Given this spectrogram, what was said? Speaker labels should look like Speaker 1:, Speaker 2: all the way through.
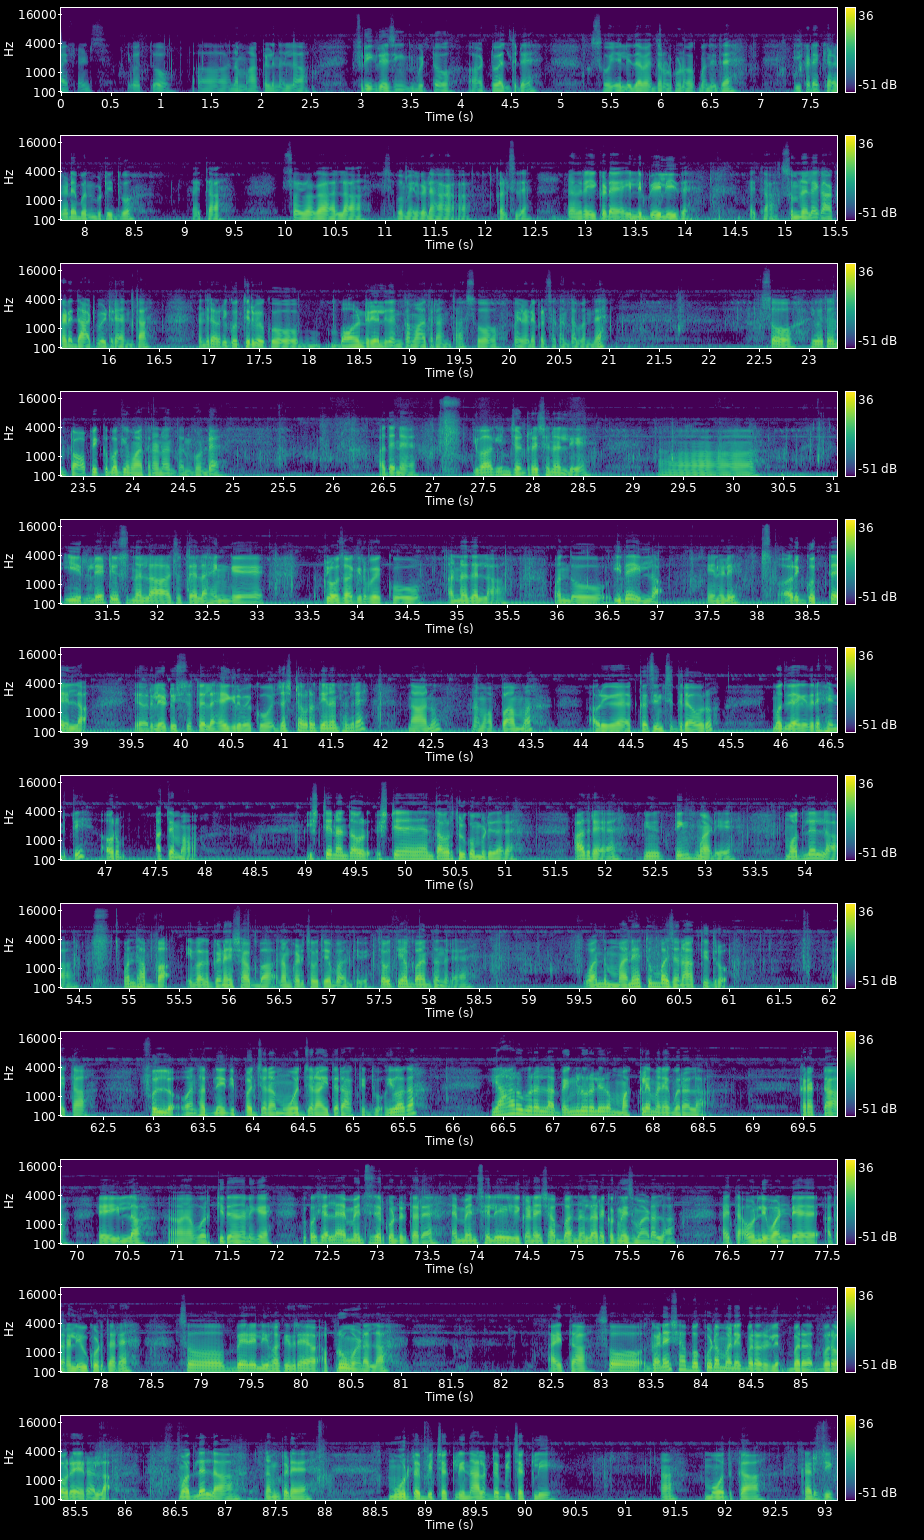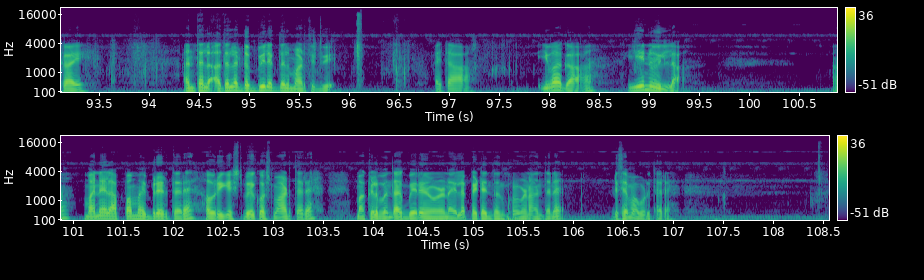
Speaker 1: Hi friends ಇವತ್ತು ನಮ್ಮ ಆಕಳನ್ನೆಲ್ಲ ಫ್ರೀ ಗ್ರೇಸಿಂಗ್ ಬಿಟ್ಟು ಟ್ವೆಲ್ತ್ ಡೇ ಸೊ ಎಲ್ಲಿದ್ದಾವೆ ಅಂತ ನೋಡ್ಕೊಂಡು ಹೋಗಕ್ಕೆ ಬಂದಿದ್ದೆ. ಈ ಕಡೆ ಕೆಳಗಡೆ ಬಂದುಬಿಟ್ಟಿದ್ವು. ಆಯಿತಾ? ಸೊ ಇವಾಗ ಎಲ್ಲ ಸ್ವಲ್ಪ ಮೇಲ್ಗಡೆ ಕಳಿಸಿದೆ. ಯಾಕಂದರೆ ಈ ಕಡೆ ಇಲ್ಲಿ ಬೇಲಿ ಇದೆ. ಆಯಿತಾ? ಸುಮ್ಮನೆ ಲೈಕ್ ಆ ಕಡೆ ದಾಟ್ಬಿಟ್ರೆ ಅಂತ. ಅಂದರೆ ಅವ್ರಿಗೆ ಗೊತ್ತಿರಬೇಕು ಬೌಂಡ್ರಿಯಲ್ಲಿ ತನಕ ಮಾತ್ರ ಅಂತ. ಸೊ ಮೇಲ್ಗಡೆ ಕಳ್ಸೋಕ್ಕಂತ ಬಂದೆ. ಸೊ ಇವತ್ತೊಂದು ಟಾಪಿಕ್ ಬಗ್ಗೆ ಮಾತಾಡೋಣ ಅಂತ ಅಂದ್ಕೊಂಡೆ ಅದೇ ಇವಾಗಿನ ಜನ್ರೇಷನಲ್ಲಿ ಈ ರಿಲೇಟಿವ್ಸ್ನೆಲ್ಲ ಜೊತೆ ಎಲ್ಲ ಹೆಂಗೆ ಕ್ಲೋಸ್ ಆಗಿರಬೇಕು ಅನ್ನೋದೆಲ್ಲ ಒಂದು ಇದೇ ಇಲ್ಲ. ಏನು ಹೇಳಿ? ಅವ್ರಿಗೆ ಗೊತ್ತೇ ಇಲ್ಲ. ರಿಲೇಟಿವ್ಸ್ ಜೊತೆ ಎಲ್ಲ ಹೇಗಿರಬೇಕು? ಜಸ್ಟ್ ಅವ್ರದ್ದು ಏನಂತಂದರೆ, ನಾನು, ನಮ್ಮ ಅಪ್ಪ, ಅಮ್ಮ, ಅವರಿಗೆ ಕಸಿನ್ಸ್ ಇದ್ದರೆ ಅವರು, ಮದುವೆ ಆಗಿದ್ದರೆ ಹೆಂಡತಿ, ಅವ್ರ ಅತ್ತೆ, ಮಾವ. ಇಷ್ಟೇನಂತ ಅವ್ರು, ಇಷ್ಟೇ ಅಂತ ಅವ್ರು ತಿಳ್ಕೊಂಬಿಟ್ಟಿದ್ದಾರೆ ಆದರೆ ನೀವು ಥಿಂಕ್ ಮಾಡಿ, ಮೊದಲೆಲ್ಲ ಒಂದು ಹಬ್ಬ, ಇವಾಗ ಗಣೇಶ ಹಬ್ಬ ನಮ್ಮ ಕಡೆ ಚೌತಿ ಹಬ್ಬ ಅಂತೀವಿ. ಚೌತಿ ಹಬ್ಬ ಅಂತಂದರೆ ಒಂದು ಮನೆ ತುಂಬ ಜನ ಆಗ್ತಿದ್ರು. ಆಯಿತಾ? ಫುಲ್ಲು ಒಂದು ಹದಿನೈದು ಇಪ್ಪತ್ತು ಜನ ಮೂವತ್ತು ಜನ ಈ ಥರ ಆಗ್ತಿದ್ವು. ಇವಾಗ ಯಾರೂ ಬರಲ್ಲ, ಬೆಂಗಳೂರಲ್ಲಿರೋ ಮಕ್ಕಳೇ ಮನೆಗೆ ಬರಲ್ಲ. ಕರೆಕ್ಟಾ ಏ, ಇಲ್ಲ ವರ್ಕ್ ಇದೆ ನನಗೆ. ಬಿಕಾಸ್ ಎಲ್ಲ ಎಂ ಎನ್ ಸಿ ಸೇರ್ಕೊಂಡಿರ್ತಾರೆ. ಎಂ ಎನ್ ಸಿಲಿ ಗಣೇಶ ಹಬ್ಬನೆಲ್ಲ ರೆಕಗ್ನೈಸ್ ಮಾಡಲ್ಲ. ಆಯಿತಾ? ಓನ್ಲಿ ಒನ್ ಡೇ ಆ ಥರ ಲೀವ್ ಕೊಡ್ತಾರೆ. ಸೊ ಬೇರೆ ಲೀವ್ ಹಾಕಿದರೆ ಅಪ್ರೂವ್ ಮಾಡಲ್ಲ. ಆಯಿತಾ? ಸೊ ಗಣೇಶ ಹಬ್ಬ ಕೂಡ ಮನೆಗೆ ಬರೋರಿಲ್ಲ ಬರ, ಬರೋರೇ ಇರಲ್ಲ. ಮೊದಲೆಲ್ಲ ನಮ್ಮ ಕಡೆ ಮೂರು ಡಬ್ಬಿ ಚಕ್ಲಿ, ನಾಲ್ಕು ಡಬ್ಬಿ ಚಕ್ಲಿ ಹಾಂ ಮೋದಕ, ಕರ್ಜಿಕಾಯಿ, ಅಂತೆಲ್ಲ ಅದೆಲ್ಲ ಡಬ್ಬಿ ಲೆಕ್ಕದಲ್ಲಿ ಮಾಡ್ತಿದ್ವಿ. ಆಯಿತಾ? ಇವಾಗ ಏನೂ ಇಲ್ಲ. ಹಾಂ ಮನೇಲಿ ಅಪ್ಪ, ಅಮ್ಮ ಇಬ್ಬರೇ ಇರ್ತಾರೆ. ಅವ್ರಿಗೆ ಎಷ್ಟು ಬೇಕೋ ಅಷ್ಟು ಮಾಡ್ತಾರೆ. ಮಕ್ಕಳು ಬಂದಾಗ ಬೇರೆ ನೋಡೋಣ, ಇಲ್ಲ ಪೇಟೆ ತಂದು ಕೊಡೋಣ ಅಂತಲೇ ಡಿಸೈಡ್ ಮಾಡಿಬಿಡ್ತಾರೆ.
